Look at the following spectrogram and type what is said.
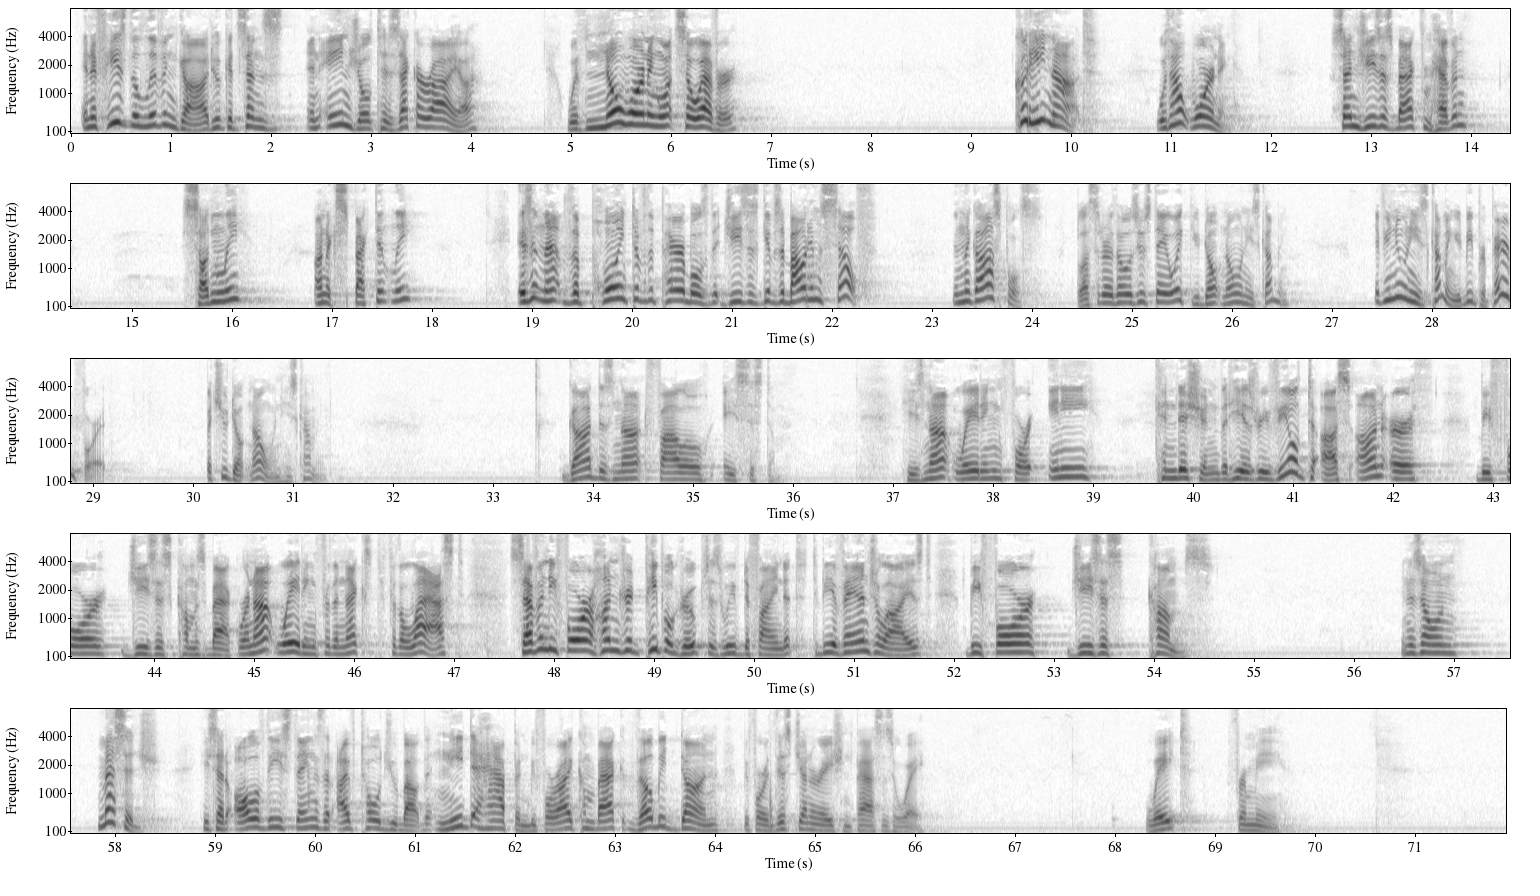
And if He's the living God who could send an angel to Zechariah with no warning whatsoever, could He not, without warning, send Jesus back from heaven suddenly, unexpectedly? Isn't that the point of the parables that Jesus gives about himself in the Gospels? Blessed are those who stay awake. You don't know when he's coming. If you knew when he's coming, you'd be prepared for it. But you don't know when he's coming. God does not follow a system. He's not waiting for any condition that he has revealed to us on earth before Jesus comes back. We're not waiting for the next for the last 7400 people groups as we've defined it to be evangelized before Jesus comes. In his own message, he said, All of these things that I've told you about that need to happen before I come back, they'll be done before this generation passes away. Wait for me.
